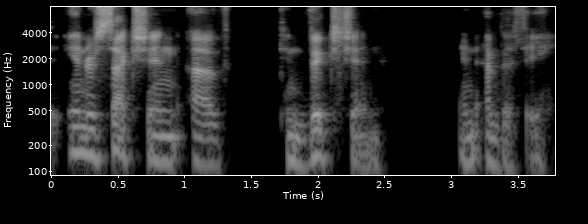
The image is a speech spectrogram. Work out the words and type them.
The intersection of conviction and empathy.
